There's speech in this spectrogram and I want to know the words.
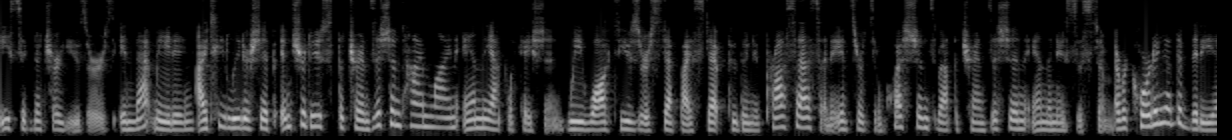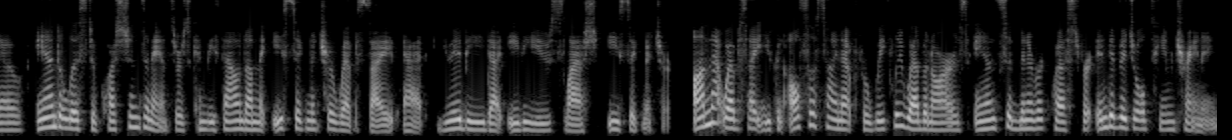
eSignature users. In that meeting, IT leadership introduced the transition timeline and the application. We walked users step by step through the new process and answered some questions about the transition and the new system. A recording of the video and a list of questions and answers can be found on the eSignature website at uab.edu/esignature. On that website, you can also sign up for weekly webinars and submit a request for individual team training.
